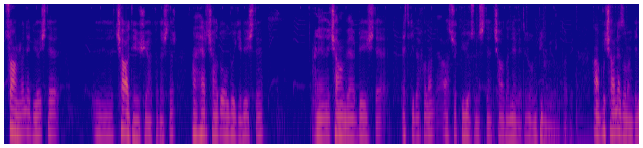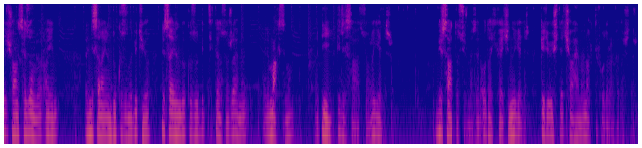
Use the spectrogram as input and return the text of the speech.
Sonra ne diyor işte e, çağ değişiyor arkadaşlar. Ha, her çağda olduğu gibi işte e, çağın verdiği işte etkiler falan az çok biliyorsunuz işte çağda ne verir onu bilmiyorum tabi. Ha bu çağ ne zaman gelir? Şu an sezon var. Ayın e, Nisan ayının 9'unda bitiyor. Nisan ayının 9'u bittikten sonra hemen hani maksimum bir, bir saat sonra gelir. Bir saat de sürmez yani o dakika içinde gelir. Gece 3'te çağ hemen aktif olur arkadaşlar.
